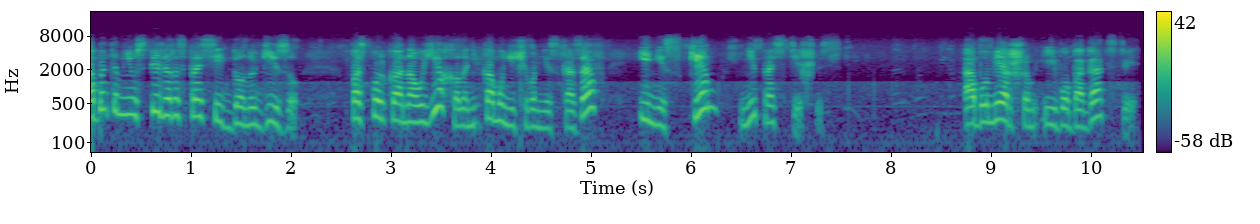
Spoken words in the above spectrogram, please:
Об этом не успели расспросить Дону Гизу, поскольку она уехала, никому ничего не сказав и ни с кем не простившись. Об умершем и его богатстве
